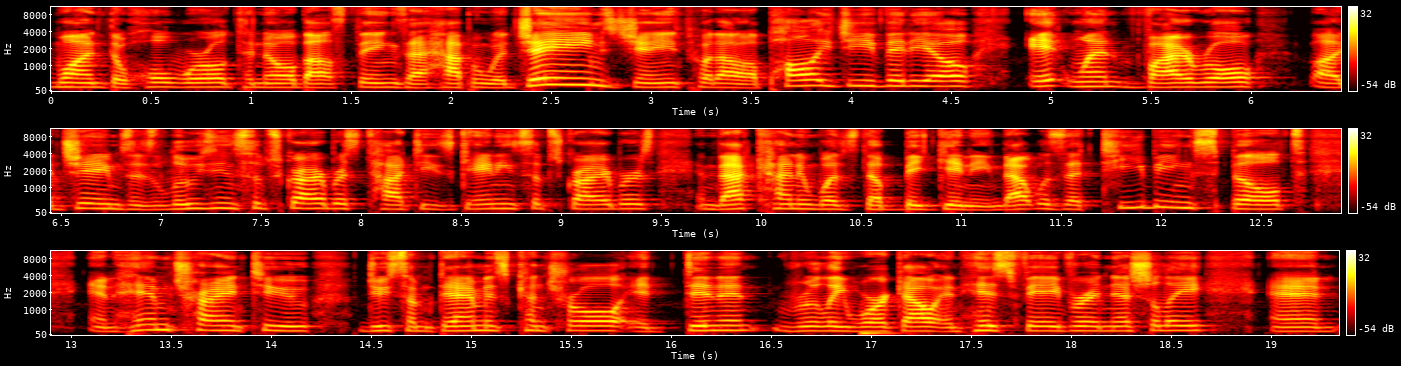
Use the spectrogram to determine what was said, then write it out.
wanted the whole world to know about things that happened with James. James put out a Poly video. It went viral uh, James is losing subscribers, Tati's gaining subscribers, and that kind of was the beginning. That was the tea being spilt and him trying to do some damage control. It didn't really work out in his favor initially, and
